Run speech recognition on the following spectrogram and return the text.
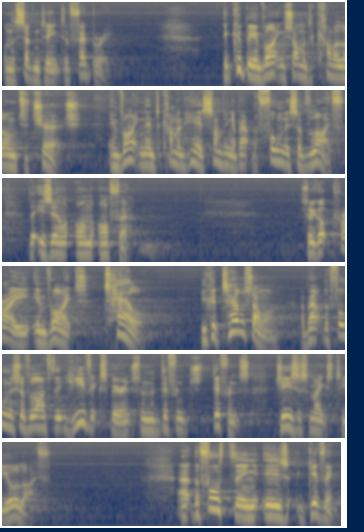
on the 17th of February. It could be inviting someone to come along to church, inviting them to come and hear something about the fullness of life that is on offer. So we've got pray, invite, tell. You could tell someone about the fullness of life that you've experienced and the different, difference Jesus makes to your life. Uh, the fourth thing is giving.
